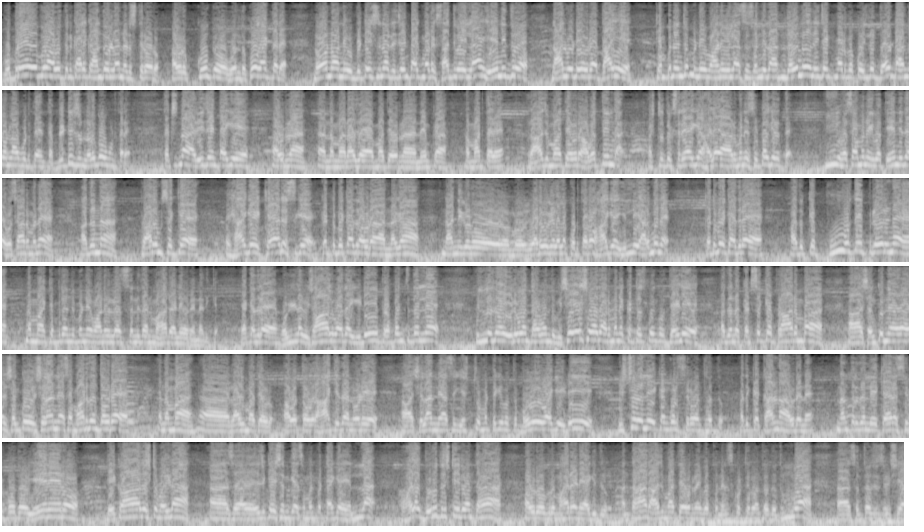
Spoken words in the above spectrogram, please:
ಒಬ್ಬರೇ ಒಬ್ರು ಆವತ್ತಿನ ಕಾಲಕ್ಕೆ ಆಂದೋಲನ ನಡೆಸ್ತಿರೋರು. ಅವರು ಕೂಗು, ಒಂದು ಕೂಗಾಕ್ತಾರೆ ನೋ ನೋ, ನೀವು ಬ್ರಿಟಿಷ್ನ ರಿಜೆಂಟ್ ಆಗಿ ಮಾಡಕ್ ಸಾಧ್ಯವೇ ಇಲ್ಲ. ಏನಿದ್ರು ನಾಲ್ವಡಿ ಅವರ ತಾಯಿ ಕೆಂಪನಂಜಮಣಿ ವಾಣಿ ವಿಲಾಸ ಸನ್ನಿಧಾನದವನು ರಿಜೆಂಟ್ ಮಾಡಬೇಕು. ಇಲ್ಲಿ ದೊಡ್ಡ ಆಂದೋಲನ ಆಗ್ಬಿಡುತ್ತೆ ಅಂತ. ಬ್ರಿಟಿಷರು ನಡುಗೋಗ್ಬಿಡ್ತಾರೆ. ತಕ್ಷಣ ರೀಜೆಂಟ್ ಆಗಿ ಅವ್ರನ್ನ, ನಮ್ಮ ರಾಜ ಮಾತೆಯವ್ರನ್ನ ನೇಮಕ ಮಾಡ್ತಾರೆ. ರಾಜಮಾತೆಯವರು ಅವತ್ತಿಂದ ಅಷ್ಟೊತ್ತಿಗೆ ಸರಿಯಾಗಿ ಹಳೆ ಅರಮನೆ ಸುಟ್ಟೋಗಿರುತ್ತೆ. ಈ ಹೊಸ ಮನೆ ಇವತ್ತೇನಿದೆ, ಹೊಸ ಅರಮನೆ ಅದನ್ನ ಪ್ರಾರಂಭಿಸೋಕ್ಕೆ ಹೇಗೆ ಕೆ ಆರ್ ಎಸ್ಗೆ ಕಟ್ಟಬೇಕಾದ್ರೆ ಅವರ ನಗ ನಾಣ್ಯಗಳು, ಒಡವೆಗಳೆಲ್ಲ ಕೊಡ್ತಾರೋ ಹಾಗೆ ಇಲ್ಲಿ ಅರಮನೆ ಕಟ್ಟಬೇಕಾದ್ರೆ ಅದಕ್ಕೆ ಪೂರ್ತಿ ಪ್ರೇರಣೆ ನಮ್ಮ ಕೆಂಪರಂಜಬಣ್ಣಿ ವಾಣಿವಿಲಾಸ ಸನ್ನಿಧಾನ ಮಹಾರಾಣಿಯವರೇನು ಅದಕ್ಕೆ ಯಾಕಂದ್ರೆ ಒಳ್ಳೆ ವಿಶಾಲವಾದ ಇಡೀ ಪ್ರಪಂಚದಲ್ಲೇ ಇಲ್ಲದೆ ಇರುವಂತಹ ಒಂದು ವಿಶೇಷವಾದ ಅರಮನೆ ಕಟ್ಟಿಸ್ಬೇಕು ಅಂತ ಹೇಳಿ ಅದನ್ನು ಕಟ್ಟಿಸೋಕ್ಕೆ ಪ್ರಾರಂಭ ಆ, ಶಂಕುನ್ಯಾಸ ಶಂಕು ಶಿಲಾನ್ಯಾಸ ಮಾಡಿದಂಥವ್ರೆ ನಮ್ಮ ರಾಜಮಾತೆಯವರು ಅವತ್ತು ಅವರು ಹಾಕಿದ ನೋಡಿ ಆ ಶಿಲಾನ್ಯಾಸ ಎಷ್ಟು ಮಟ್ಟಿಗೆ ಇವತ್ತು ಭವ್ಯವಾಗಿ ಇಡೀ ವಿಶ್ವದಲ್ಲಿ ಕಂಗೊಳಿಸಿರುವಂಥದ್ದು ಅದಕ್ಕೆ ಕಾರಣ ಅವರೇನೆ. ನಂತರದಲ್ಲಿ ಕೆ ಆರ್ ಎಸ್ ಇರ್ಬೋದು ಏನೇನು ಬೇಕಾದಷ್ಟು ಮಹಿಳಾ ಎಜುಕೇಷನ್ಗೆ ಸಂಬಂಧಪಟ್ಟ ಹಾಗೆ ಎಲ್ಲ ಬಹಳ ದೂರದೃಷ್ಟಿ ಇರುವಂತಹ ಅವರು ಒಬ್ಬರು ಮಹಾರಾಣಿ ಆಗಿದ್ರು. ಅಂತಹ ರಾಜಮಾತೆ ಅವರನ್ನ ಇವತ್ತು ನೆನೆಸ್ಕೊಡ್ತಿರುವಂಥದ್ದು ತುಂಬಾ ಸಂತೋಷದ ವಿಷಯ.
